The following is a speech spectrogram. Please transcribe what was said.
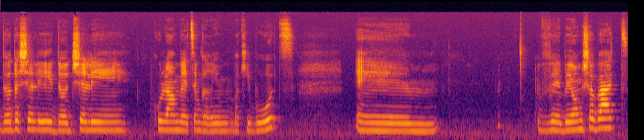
דודה שלי, דוד שלי, כולם בעצם גרים בקיבוץ. אמ, וביום שבת,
